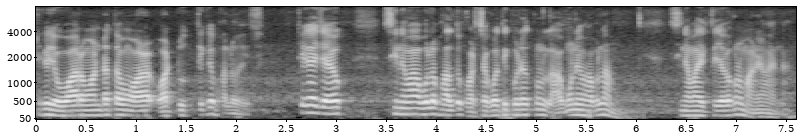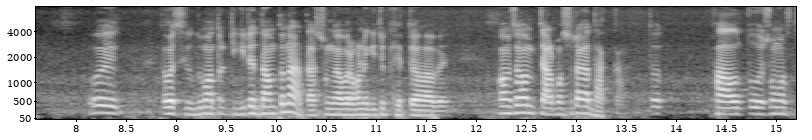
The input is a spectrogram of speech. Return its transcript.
ঠিক আছে, ওয়ার ওয়ানটা তো ওয়ার ওয়ার টুর থেকে ভালো হয়েছে। ঠিক আছে, যাই হোক, সিনেমা বলে, ফালতু খরচাপাতি করে কোনো লাভও নেই ভাবলাম। সিনেমা দেখতে যাওয়ার কোনো মানে হয় না। ওই তবে শুধুমাত্র টিকিটের দাম তো না, তার সঙ্গে আবার ওখানে কিছু খেতে হবে। কমসে কম চার পাঁচশো টাকা ধাক্কা। তো ফালতু ওই সমস্ত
